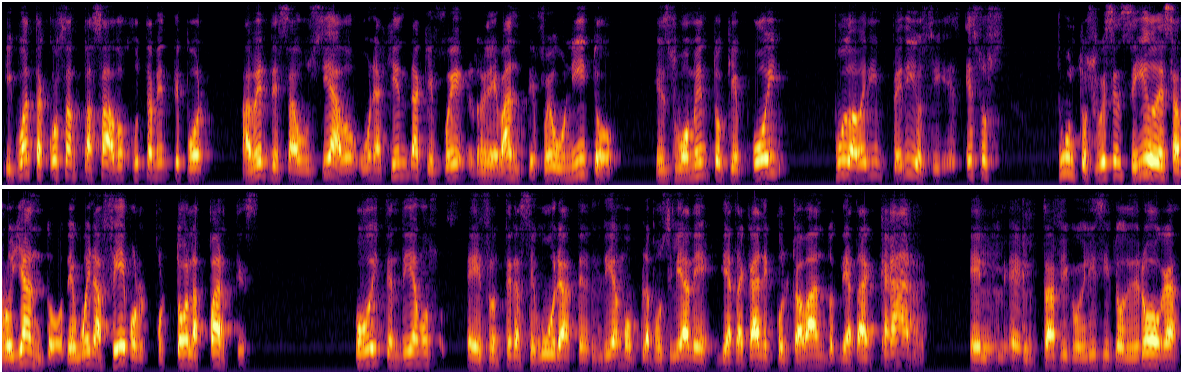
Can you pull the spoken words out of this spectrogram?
y cuántas cosas han pasado justamente por haber desahuciado una agenda que fue relevante, fue un hito en su momento que hoy pudo haber impedido, si esos puntos se hubiesen seguido desarrollando de buena fe por, todas las partes, hoy tendríamos eh, frontera segura, tendríamos la posibilidad de, atacar el contrabando, de atacar el, tráfico ilícito de droga,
